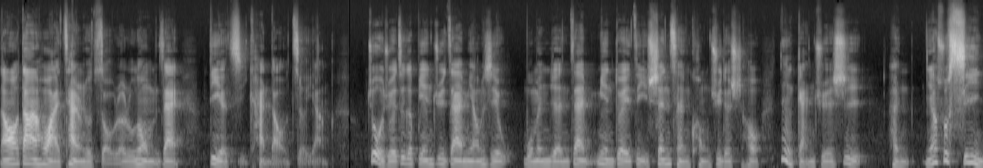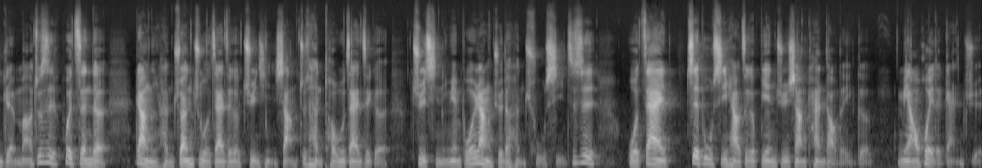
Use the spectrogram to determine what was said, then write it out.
然后，当然后来灿荣就走了，如同我们在第二集看到这样。就我觉得这个编剧在描写我们人在面对自己深层恐惧的时候，那个感觉是很，你要说吸引人吗？就是会真的让你很专注的在这个剧情上，就是很投入在这个剧情里面，不会让你觉得很出戏。这是我在。这部戏还有这个编剧上看到的一个描绘的感觉，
